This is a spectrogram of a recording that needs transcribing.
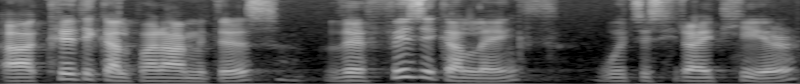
uh, critical parameters. The physical length, which is right here,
